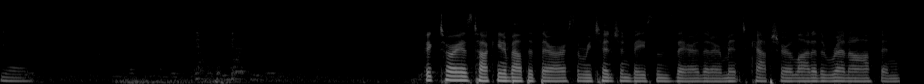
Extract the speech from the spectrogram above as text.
Yeah. Victoria's talking about that there are some retention basins there that are meant to capture a lot of the runoff and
